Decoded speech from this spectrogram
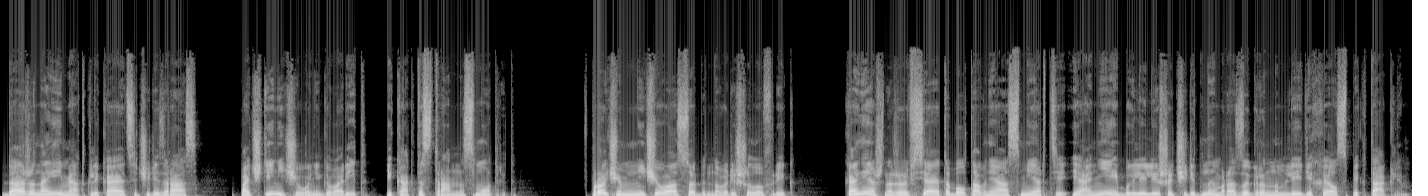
даже на имя откликается через раз, почти ничего не говорит и как-то странно смотрит. Впрочем, ничего особенного, решила Фрик. Конечно же, вся эта болтовня о смерти и о ней были лишь очередным разыгранным леди Хелл спектаклем.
